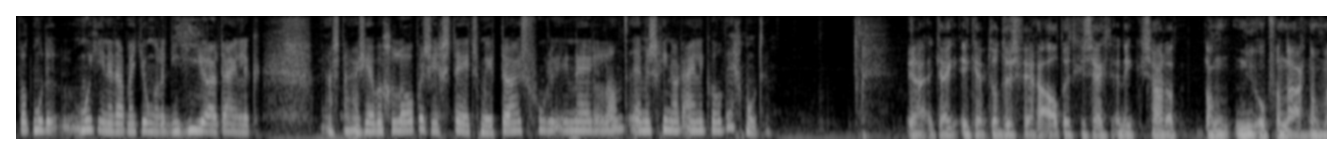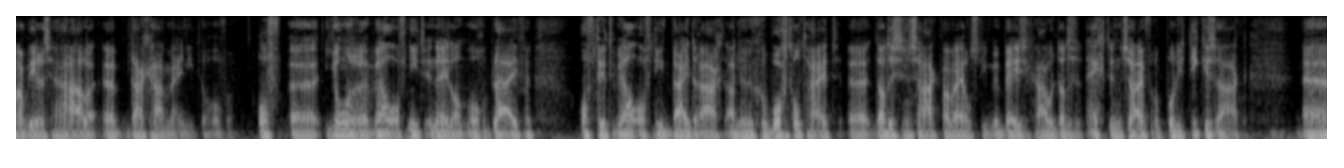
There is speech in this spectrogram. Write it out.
wat moet, moet je inderdaad met jongeren die hier uiteindelijk ja, stage hebben gelopen... zich steeds meer thuis voelen in Nederland... en misschien uiteindelijk wel weg moeten? Ja, kijk, ik heb tot dusverre altijd gezegd... en ik zou dat dan nu ook vandaag nog maar weer eens herhalen... Daar gaan wij niet over of uh, jongeren wel of niet in Nederland mogen blijven... of dit wel of niet bijdraagt aan hun geworteldheid... Uh, dat is een zaak waar wij ons niet mee bezighouden. Dat is echt een zuivere politieke zaak. Uh,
